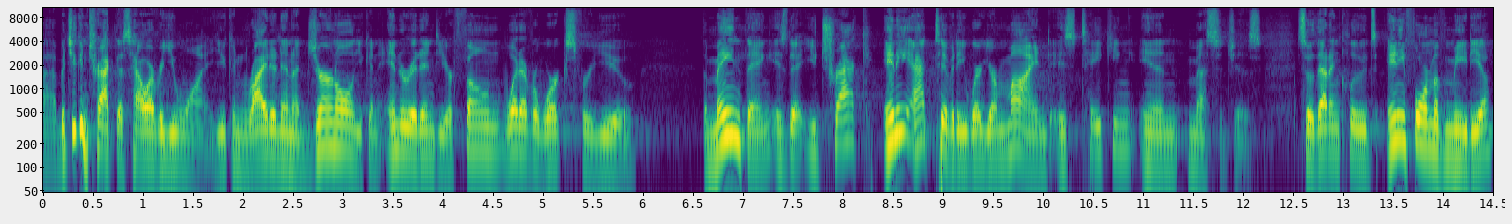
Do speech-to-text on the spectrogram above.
uh, but you can track this however you want. You can write it in a journal, you can enter it into your phone, whatever works for you. The main thing is that you track any activity where your mind is taking in messages. So that includes any form of media,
